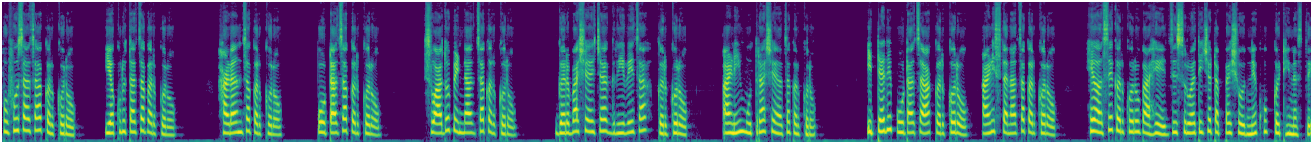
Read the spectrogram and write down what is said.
फुफ्फुसाचा कर्करोग यकृताचा कर्करोग हाडांचा कर्करोग पोटाचा कर्करोग स्वादुपिंडांचा कर्करोग गर्भाशयाच्या ग्रीवेचा कर्करोग आणि मूत्राशयाचा कर्करोग. इत्यादी पोटाचा कर्करोग आणि स्तनाचा कर्करोग हे असे कर्करोग आहेत जे सुरुवातीच्या टप्प्यात शोधणे खूप कठीण असते.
